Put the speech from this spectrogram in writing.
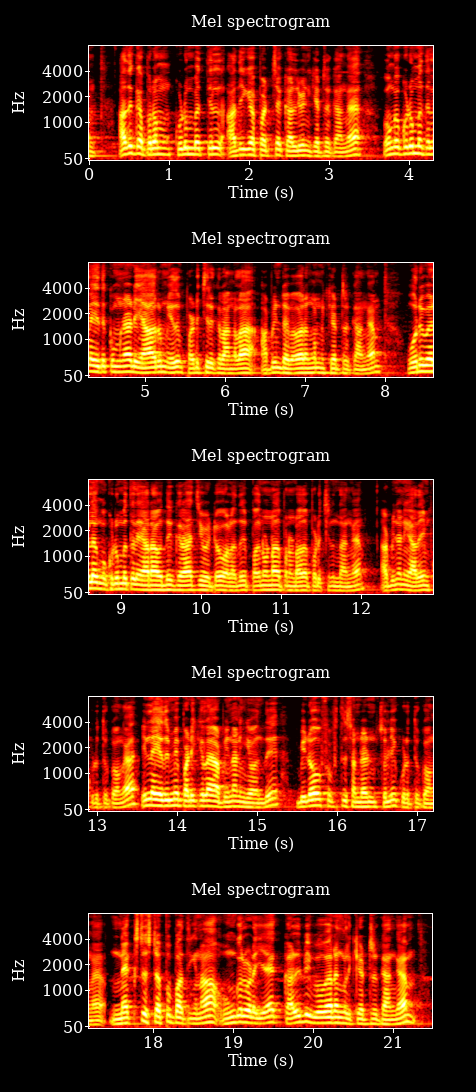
அதுக்கப்புறம் குடும்பத்தில் அதிகபட்ச கல்வின்னு கேட்டிருக்காங்க. உங்கள் குடும்பத்தில் இதுக்கு முன்னாடி யாரும் எதுவும் படிச்சிருக்கிறாங்களா அப்படின்ற விவரங்கள்னு கேட்டிருக்காங்க. ஒருவேளை உங்கள் குடும்பத்தில் யாராவது கிராஜுவேட்டோ அல்லது பதினொன்றாவது பன்னெண்டாவது படிச்சிருந்தாங்க அப்படின்னா நீங்கள் அதையும் கொடுத்துக்கோங்க. இல்லை எதுவுமே படிக்கல அப்படின்னா நீங்கள் வந்து பிலோ ஃபிஃப்த் ஸ்டாண்டர்ட்னு சொல்லி கொடுத்துக்கோங்க. நெக்ஸ்ட் ஸ்டெப்பு பார்த்தீங்கன்னா உங்களுடைய கல்வி விவரங்கள் கேட்டிருக்காங்க.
